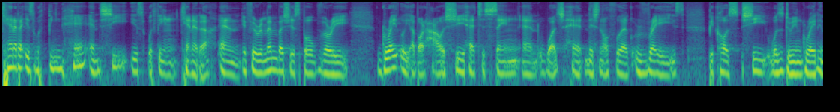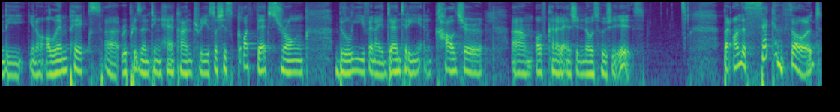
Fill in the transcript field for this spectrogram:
Canada is within her and she is within Canada. And if you remember, she spoke very greatly about how she had to sing and watch her national flag raised because she was doing great in the you know Olympics, uh, representing her country. So she's got that strong belief and identity and culture um, of Canada, and she knows who she is. But on the second thought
